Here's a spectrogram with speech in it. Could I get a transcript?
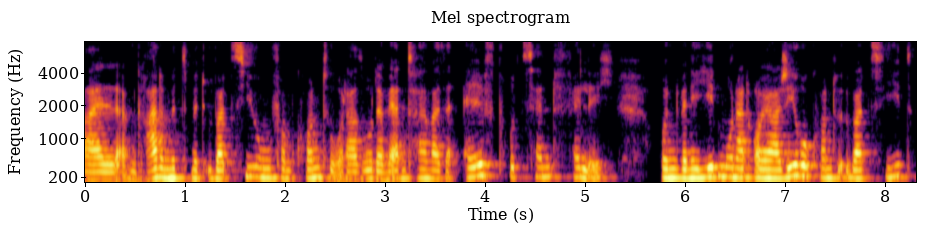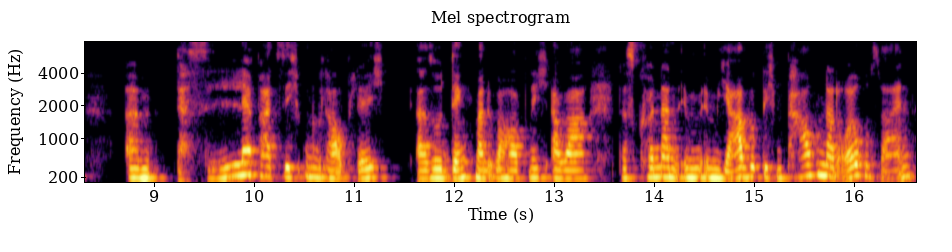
weil ähm, gerade mit, mit Überziehungen vom Konto oder so, da werden teilweise 11 Prozent fällig. Und wenn ihr jeden Monat euer Girokonto überzieht, ähm, das läppert sich unglaublich. Also denkt man überhaupt nicht, aber das können dann im, im Jahr wirklich ein paar hundert Euro sein,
